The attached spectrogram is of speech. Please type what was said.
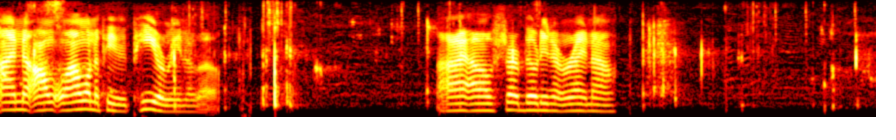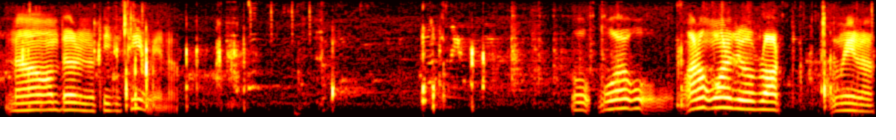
I know. I, I want a PvP arena though. Alright, I'll start building it right now. No, I'm building a PvP arena. Well, what? I don't want to do a rock arena.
